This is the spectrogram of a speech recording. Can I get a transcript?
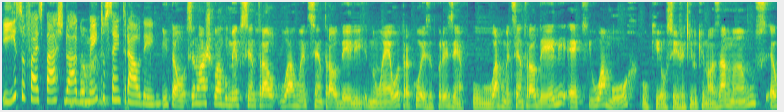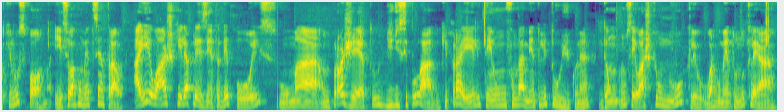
E isso faz parte do argumento central dele. Então, você não acha que o argumento central, o argumento central dele não é outra coisa? Por exemplo, o argumento central dele é que o amor, o que, ou seja, aquilo que nós amamos, é o que nos forma. Esse é o argumento central. Aí eu acho que ele apresenta depois uma, um projeto de discipulado, que para ele tem um fundamento litúrgico, né? Então, não sei, eu acho que o núcleo, o argumento nuclear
